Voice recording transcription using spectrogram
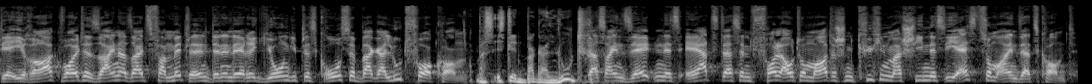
Der Irak wollte seinerseits vermitteln, denn in der Region gibt es große Bagalut-Vorkommen. Was ist denn Bagalut? Das ist ein seltenes Erz, das in vollautomatischen Küchenmaschinen des IS zum Einsatz kommt.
